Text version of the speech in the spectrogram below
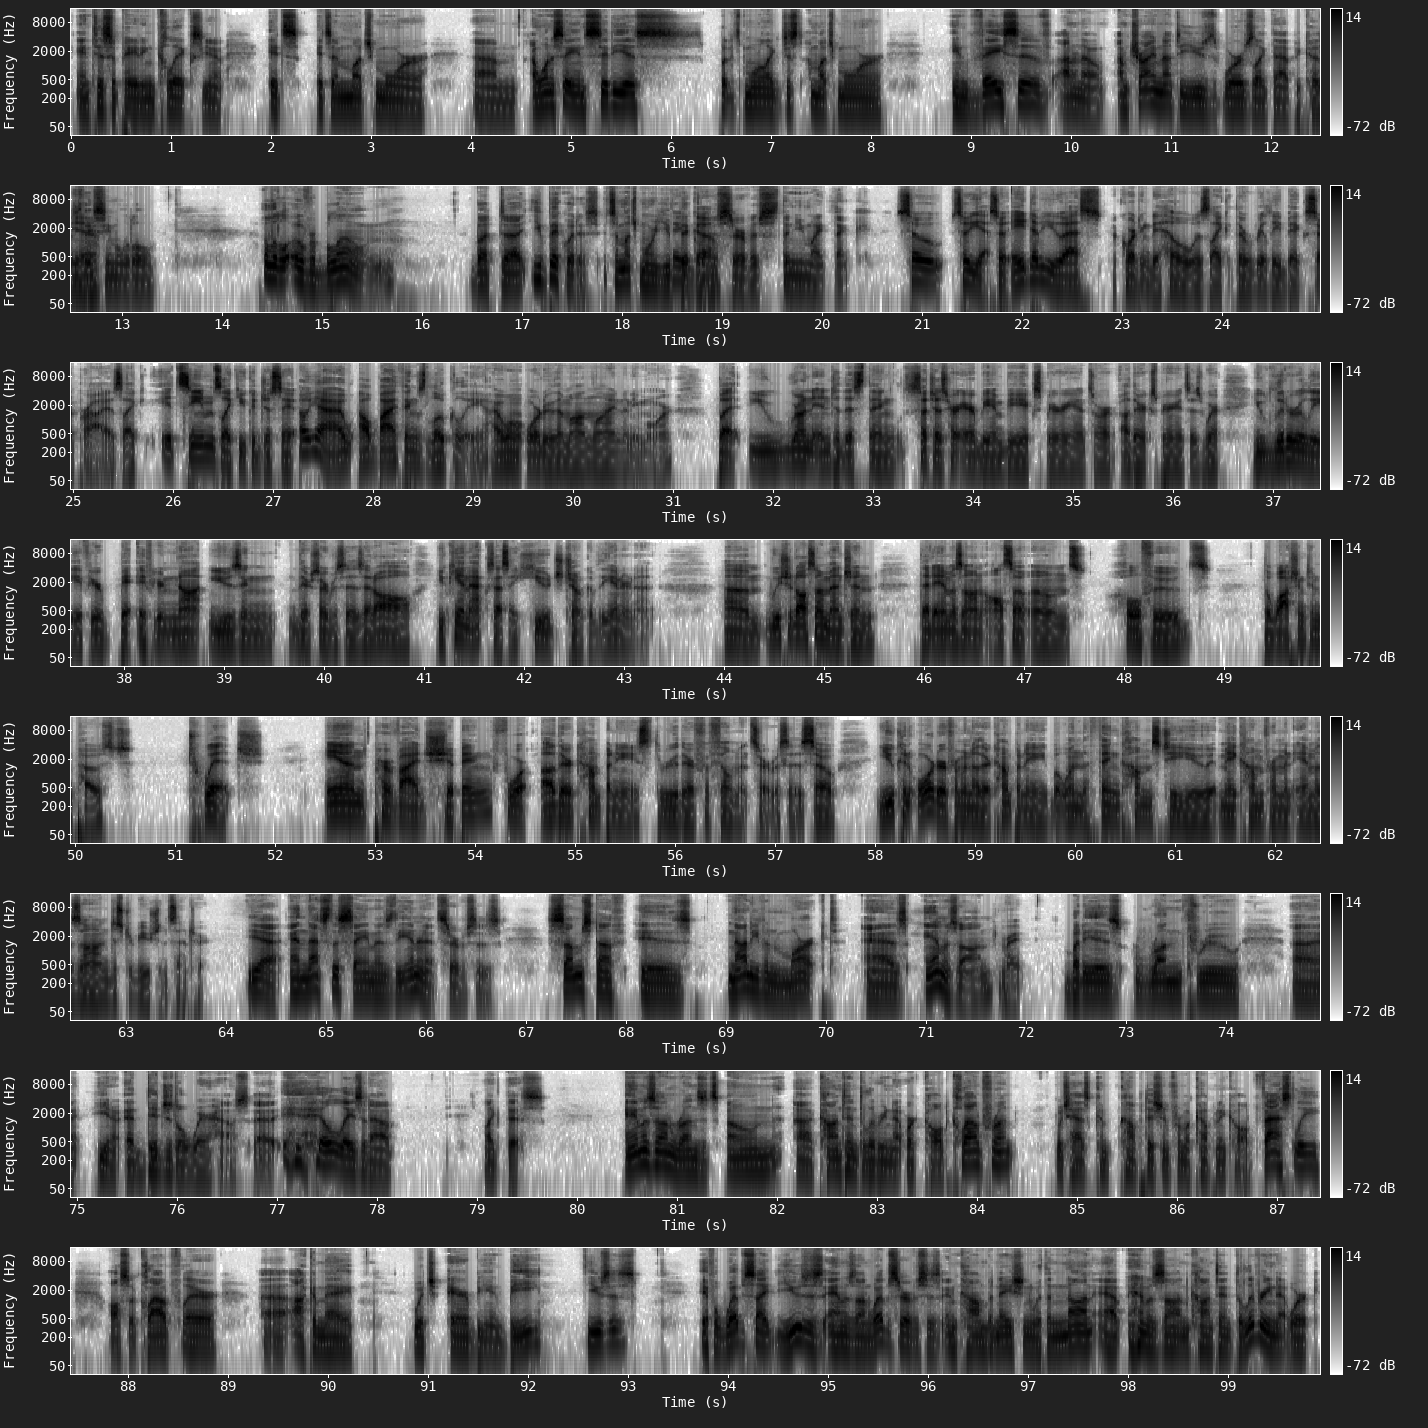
anticipating clicks? You know, it's it's a much more um, I want to say insidious, but it's more like just a much more invasive. I don't know. I'm trying not to use words like that because Yeah. they seem a little a little overblown. But uh, ubiquitous. It's a much more ubiquitous service than you might think. So, so yeah, so AWS, according to Hill, was like the really big surprise. Like, it seems like you could just say, oh, yeah, I'll buy things locally. I won't order them online anymore. But you run into this thing, such as her Airbnb experience or other experiences, where you literally, if you're if you're not using their services at all, you can't access a huge chunk of the internet. Um, we should also mention that Amazon also owns Whole Foods, the Washington Post, Twitch, and provide shipping for other companies through their fulfillment services. So you can order from another company, but when the thing comes to you, it may come from an Amazon distribution center. Yeah, and that's the same as the internet services. Some stuff is not even marked as Amazon, Right. but is run through, uh, you know, a digital warehouse. Uh, Hill lays it out like this. Amazon runs its own uh, content delivery network called CloudFront, which has com- competition from a company called Fastly, also Cloudflare, uh, Akamai, which Airbnb uses. If a website uses Amazon Web Services in combination with a non-Amazon content delivery network,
